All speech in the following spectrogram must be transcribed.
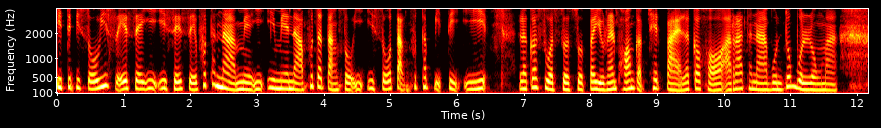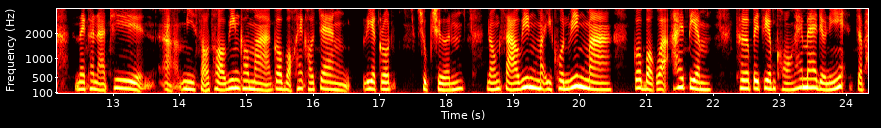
อิติปิโสวิเศษเสอีอิเสเสพุทธนาเมอีอิเมนาพุทธตังโสอีอิโสตังพุทธปิติอีแล้วก็สวดสวดสวดไปอยู่นั้นพร้อมกับเช็ดไป แล้วก็ขออาราธนาบุญทุกบุญลงมา ในขณะที่มีสอทอวิ่งเข้ามาก็บอกให้เขาแจ้งเรียกรถ ฉุกเฉินน้องสาววิ่งมาอีกคนวิ่งมา ก็บอกว่าให้เตรียม เธอไปเตรียมของให้แม่เดี๋ยวนี้จะพ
